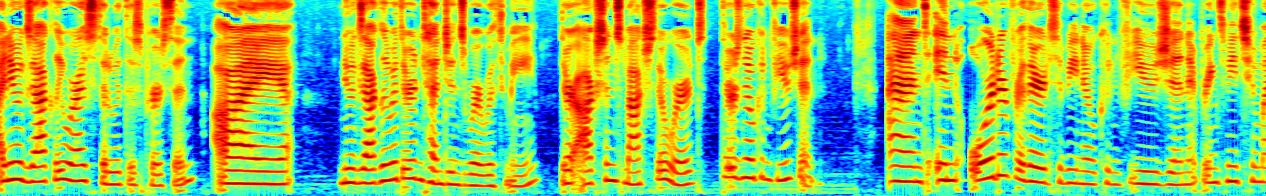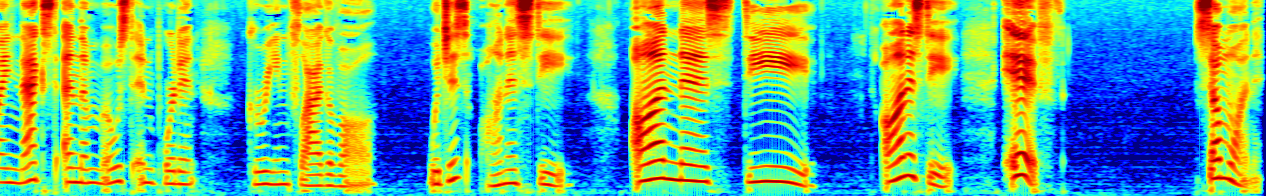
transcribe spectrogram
I knew exactly where I stood with this person. I knew exactly what their intentions were with me. Their actions matched their words. There's no confusion. And in order for there to be no confusion, it brings me to my next and the most important green flag of all, which is honesty. Honesty. Honesty. If someone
